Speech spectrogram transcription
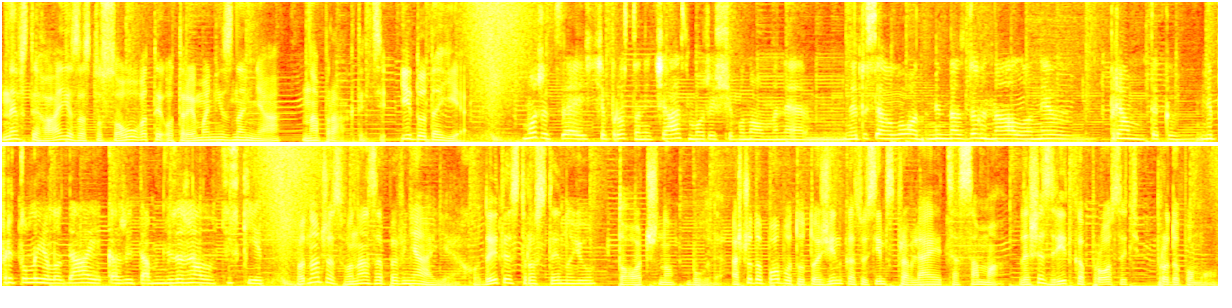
не встигає застосовувати отримані знання на практиці і додає: Може, це ще просто не час, може, ще воно мене не досягло, не наздогнало, не прям так не притулило, да, як кажуть, там не зажало в тіски. Водночас вона запевняє, ходити з тростиною точно буде. А щодо побуту, то жінка з усім справляється сама, лише зрідка просить про допомогу.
